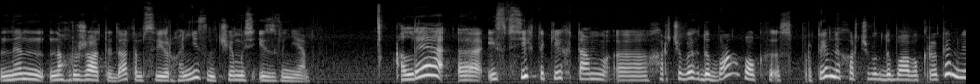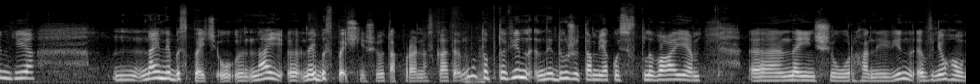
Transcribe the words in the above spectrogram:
не нагружати да, там, свій організм чимось ізвні. Але е, із всіх таких там харчових добавок, спортивних харчових добавок, креатин він є найнебезпеч... най... е, найбезпечніший, отак правильно сказати. Ну, тобто він не дуже там якось впливає е, на інші органи. Він в нього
